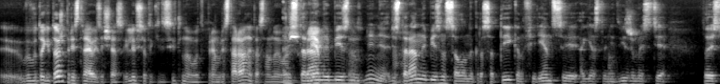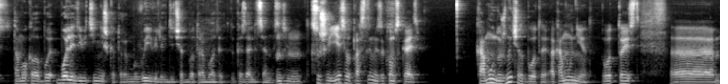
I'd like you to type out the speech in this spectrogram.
Э, вы в итоге тоже перестраиваете сейчас? Или все-таки действительно вот прям ресторан это основной ваш Ресторанный хлеб? бизнес. Не, не, ресторанный ага. бизнес, салоны красоты, конференции, агентство недвижимости. То есть там около более 9 ниш, которые мы выявили, где чат-бот работает, доказали ценность. Угу. Слушай, если вот простым языком сказать, кому нужны чат-боты, а кому нет. Вот, то есть, э,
